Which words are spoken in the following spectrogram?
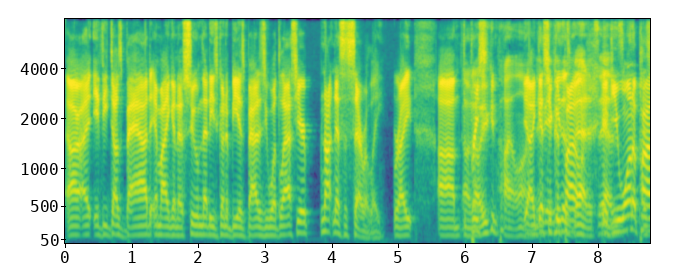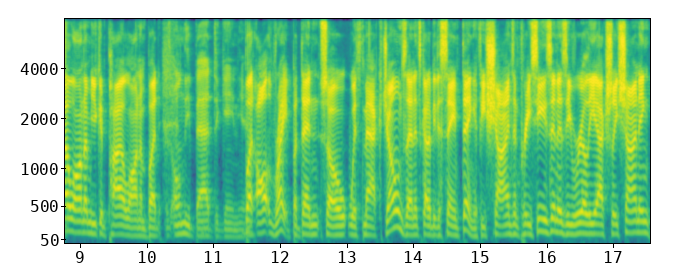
Uh, if he does bad, am I going to assume that he's going to be as bad as he was last year? Not necessarily, right? Um, Oh, no, you can pile on. Yeah, I guess if you he can pile. bad, it's- yeah, if you want to pile on him, you can pile on him, but it's only bad to gain here but all right, but then so with Mac Jones, then it's got to be the same thing. If he shines in preseason, is he really actually shining?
